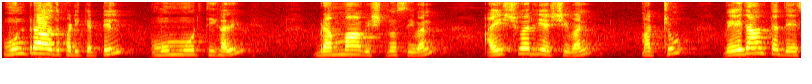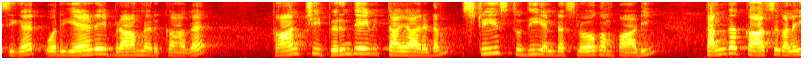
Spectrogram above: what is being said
மூன்றாவது படிக்கட்டில் மும்மூர்த்திகள் பிரம்மா விஷ்ணு சிவன் ஐஸ்வர்ய சிவன் மற்றும் வேதாந்த தேசிகர் ஒரு ஏழை பிராமணருக்காக காஞ்சி பெருந்தேவி தாயாரிடம் ஸ்ரீஸ்துதி என்ற ஸ்லோகம் பாடி தங்க காசுகளை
